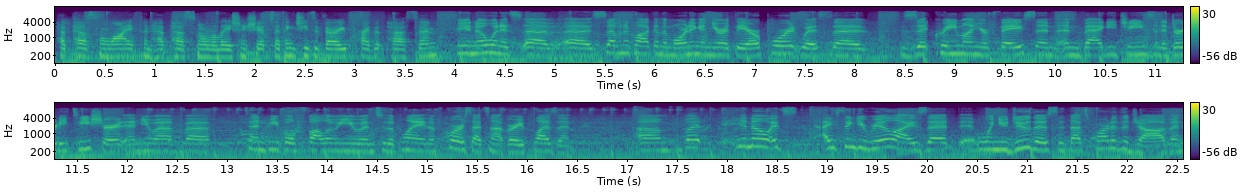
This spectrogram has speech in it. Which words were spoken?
her personal life and her personal relationships. I think she's a very private person. You know when it's uh, uh, 7 o'clock in the morning and you're at the airport with uh, zit cream on your face and, and baggy jeans and a dirty t-shirt and you have uh, 10 people following you into the plane, of course that's not very pleasant. Um, but, you know, it's, I think you realize that when you do this, that that's part of the job and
